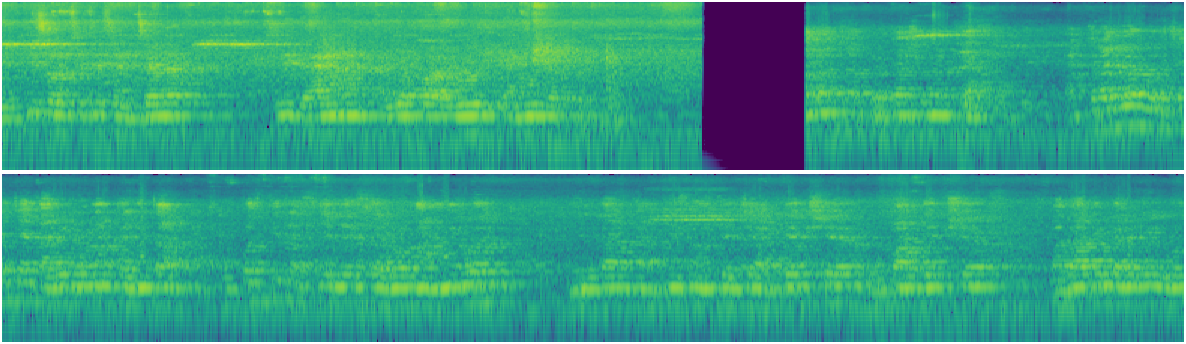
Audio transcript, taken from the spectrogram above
वर्ष अकरावे संस्थेचे संचालक श्री दयानंद अय्यप्पा अडूळ यांनी करतो प्रकाशनाच्या अकराव्या वर्षाच्या कार्यक्रमाकरिता उपस्थित असलेले सर्व मान्यवर निर्धार नाट्य संस्थेचे अध्यक्ष उपाध्यक्ष पदाधिकारी व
